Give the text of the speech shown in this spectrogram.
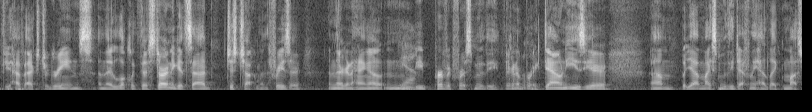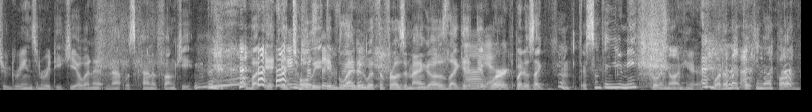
If you have extra greens and they look like they're starting to get sad, just chuck them in the freezer and they're going to hang out and Yeah. be perfect for a smoothie. They're going to break down easier. Um, but yeah, my smoothie definitely had like mustard greens and radicchio in it, and that was kind of funky. but it, it totally it blended smoothie. with the frozen mangoes. Like it, Ah, it yeah. worked, but it was like, hmm, there's something unique going on here. What am I picking up on?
